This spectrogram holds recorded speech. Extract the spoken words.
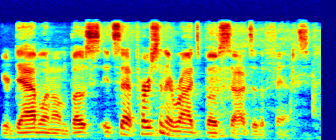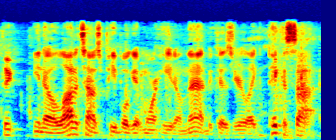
you're dabbling on both. It's that person that rides both sides of the fence. The- you know, a lot of times people get more heat on that because you're like, pick a side.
